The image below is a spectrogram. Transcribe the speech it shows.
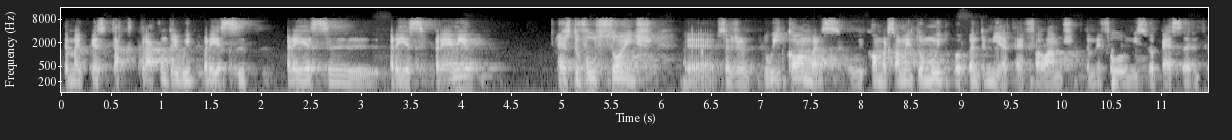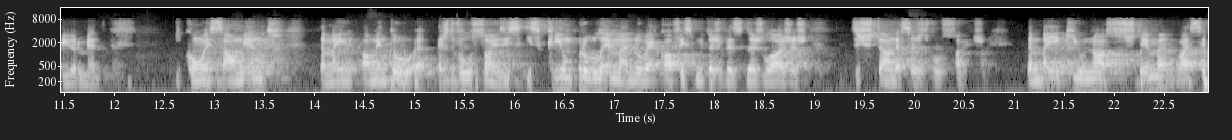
também penso que terá contribuído para esse, para esse, para esse prémio. As devoluções, eh, ou seja, do e-commerce, o e-commerce aumentou muito com a pandemia, até falámos, também falou nisso a peça anteriormente, e com esse aumento também aumentou eh, as devoluções. Isso, isso cria um problema no back-office, muitas vezes, das lojas de gestão dessas devoluções. Também aqui o nosso sistema vai ser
